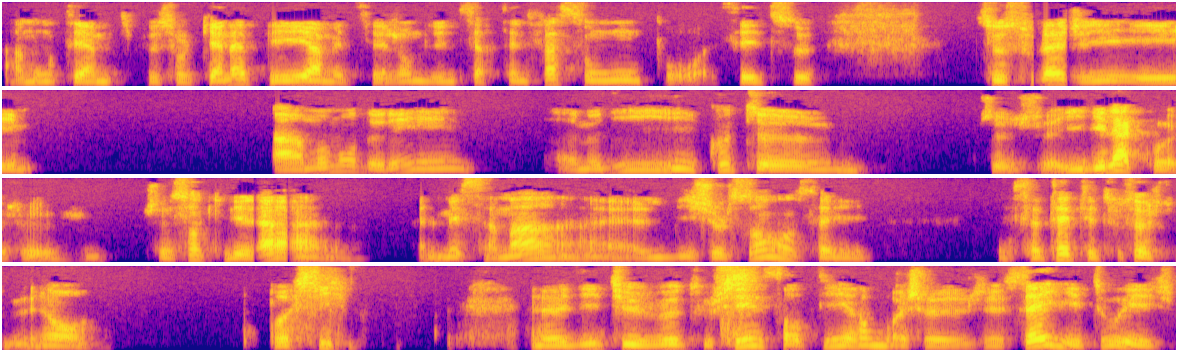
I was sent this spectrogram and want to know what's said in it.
à monter un petit peu sur le canapé, à mettre ses jambes d'une certaine façon pour essayer de se, se soulager. Et à un moment donné, elle me dit, écoute, euh, je, je, il est là, quoi. Je, je, sens qu'il est là. Elle met sa main, elle dit, je le sens, ça y sa tête et tout ça. Je dis, mais non, pas possible. Elle me dit, tu veux toucher, sentir? Moi, j'essaye et tout. Et je,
